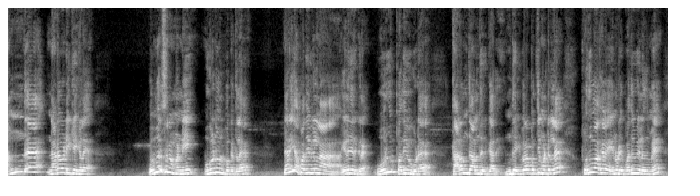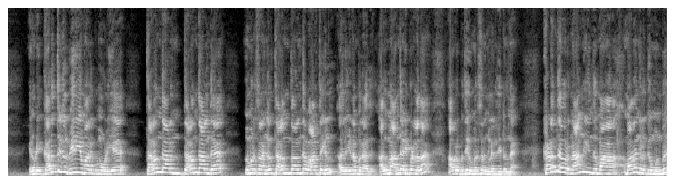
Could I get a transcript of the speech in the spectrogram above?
அந்த நடவடிக்கைகளை விமர்சனம் பண்ணி முகநூல் பக்கத்தில் நிறைய பதிவுகள் நான் எழுதியிருக்கிறேன். ஒரு பதிவு கூட தரம் தாழ்ந்து இருக்காது. இந்த இவரை பற்றி மட்டும் இல்லை பொதுவாகவே என்னுடைய பதிவுகள் எதுவுமே என்னுடைய கருத்துகள் வீரியமாக இருக்கும் ஒழிய தரந்தாழ்ந்த தரம் தாழ்ந்த விமர்சனங்கள் தரம் தாழ்ந்த வார்த்தைகள் அதில் இடம்பெறாது. அது அந்த அடிப்படையில் தான் அவரை பற்றி விமர்சனங்கள் எழுதிட்டு இருந்தேன். கடந்த ஒரு நான்கு ஐந்து மா மாதங்களுக்கு முன்பு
